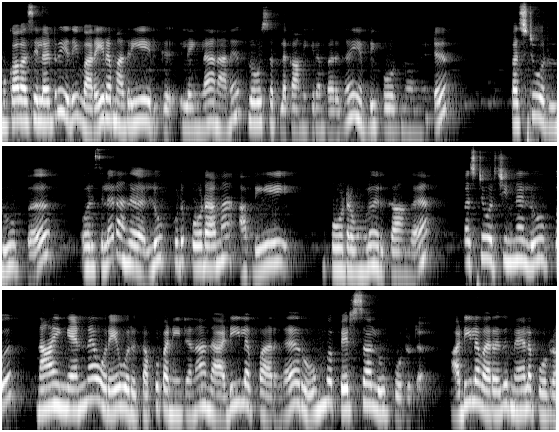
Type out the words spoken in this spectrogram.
முக்கால்வாசி லெட்ரு எதையும் வரைகிற மாதிரியே இருக்குது இல்லைங்களா? நான் க்ளோஸ்அப்பில் காமிக்கிறேன் பாருங்கள் எப்படி போடணுன்னுட்டு ஃபஸ்ட்டு ஒரு லூப்பு ஒரு சிலர் அந்த லூப் கூட போடாமல் அப்படியே போடுறவங்களும் இருக்காங்க. ஃபஸ்ட்டு ஒரு சின்ன லூப்பு நான் இங்கே என்ன ஒரே ஒரு தப்பு பண்ணிட்டேன்னா அந்த அடியில் பாருங்கள் ரொம்ப பெருசாக லூப் போட்டுட்டேன். அடியில் வர்றது மேலே போடுற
